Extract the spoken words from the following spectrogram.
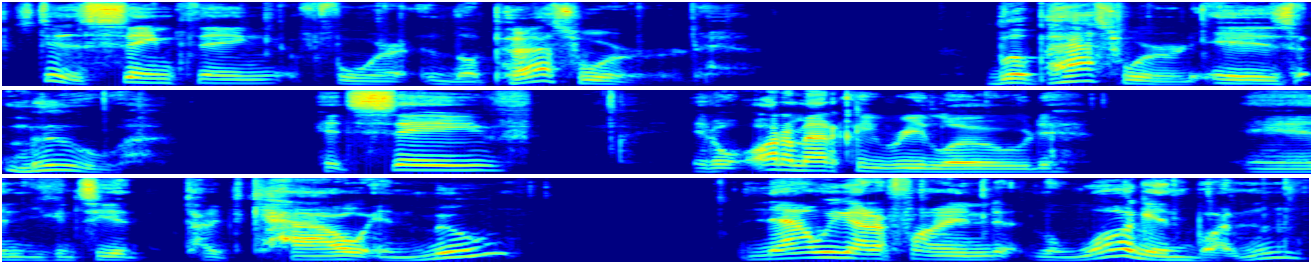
Let's do the same thing for the password. The password is moo. Hit save. It'll automatically reload and you can see it typed cow and moo. Now we got to find the login button.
